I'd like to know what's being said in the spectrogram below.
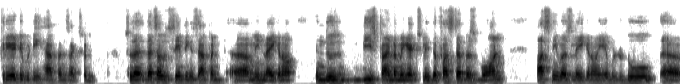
Creativity happens actually. So that, that's how the same thing has happened. Uh, i mean like you know in these pandemic actually the first step is born. Hasini was like you know able to do uh,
